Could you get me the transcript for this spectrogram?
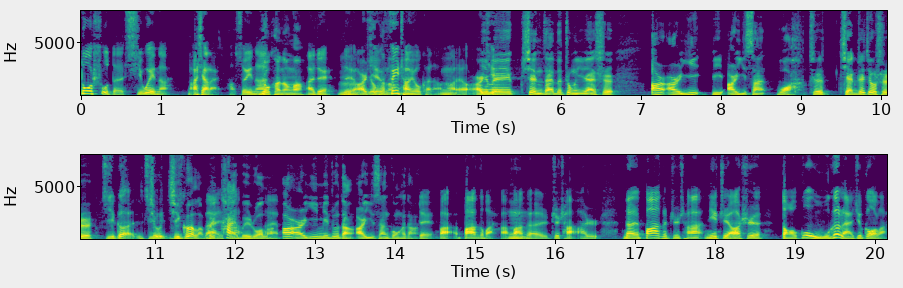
多数的席位呢拿下来啊。所以呢，有可能啊哎，对对，嗯而且非常有可能啊，而且因为现在的众议院是二二一比二一三，哇，这简直就是几个就几个了，太微弱了哎。二二一民主党，二一三共和党。对，八八个吧，啊，嗯八个之差还是、那八个之差，你只要是倒过五个来就够了，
